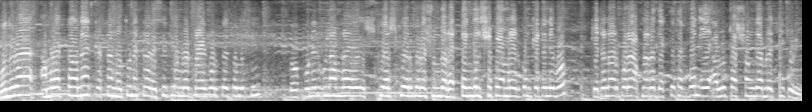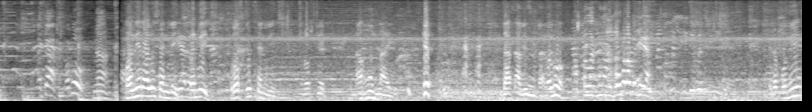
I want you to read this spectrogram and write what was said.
বন্ধুরা আমরা একটা অনেক একটা নতুন একটা রেসিপি আমরা ট্রাই করতে চলেছি। তো পনিরগুলো আমরা স্কোয়ার স্কোয়ার করে সুন্দর রেক্টেঙ্গেল শেপে আমরা এরকম কেটে নেব। কেটে নেওয়ার পরে আপনারা দেখতে থাকবেন এই আলুটার সঙ্গে আমরা কি করি। আচ্ছা না। পনির আলু sandwich sandwich roasted sandwich. Roasted না হুম নাই। জাস্ট আবিষ্কার বাবু আপনার লাগবে না বাবু। লাগবে এটা পনির।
